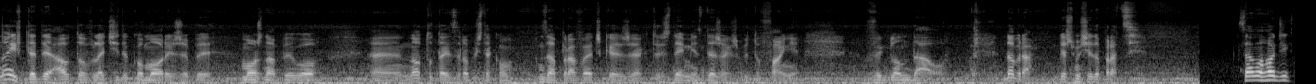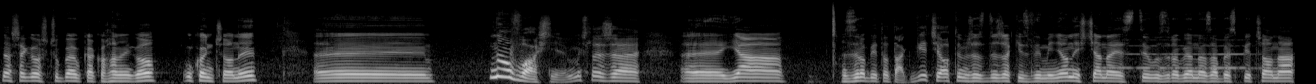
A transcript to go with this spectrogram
no i wtedy auto wleci do komory, żeby można było e, no tutaj zrobić taką zapraweczkę, że jak ktoś zdejmie zderzak, żeby to fajnie wyglądało. Dobra, bierzmy się do pracy. Samochodzik naszego szczubełka kochanego ukończony. Eee, No właśnie, myślę, że e, ja zrobię to tak. Wiecie o tym, że zderzak jest wymieniony, ściana jest z tyłu zrobiona, zabezpieczona,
